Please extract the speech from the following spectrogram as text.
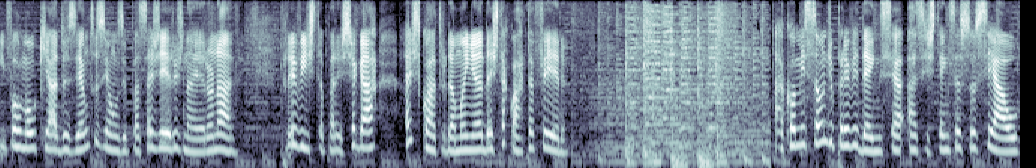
informou que há 211 passageiros na aeronave, prevista para chegar às 4 da manhã desta quarta-feira. A Comissão de Previdência, Assistência Social,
